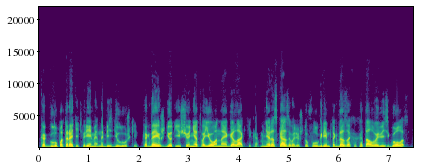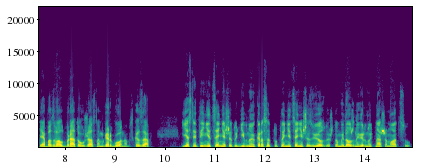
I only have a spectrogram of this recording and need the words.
как глупо тратить время на безделушки, когда их ждет еще не отвоеванная галактика. Мне рассказывали, что Фулгрим тогда захохотал во весь голос и обозвал брата ужасным горгоном, сказав, «Если ты не ценишь эту дивную красоту, то не ценишь и звезды, что мы должны вернуть нашему отцу».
